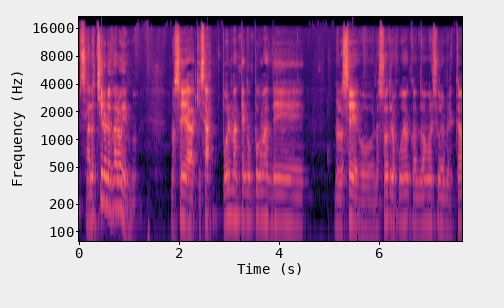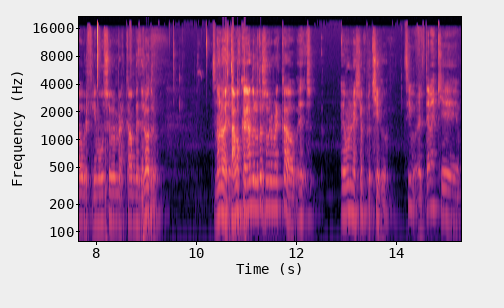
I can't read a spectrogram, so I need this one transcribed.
Sí. A los chinos les da lo mismo. No sé, a- quizás Paul mantenga un poco más de... No lo sé, o nosotros, weón, cuando vamos al supermercado preferimos un supermercado en vez del otro. No pero- estamos cagando el otro supermercado. Es, es un ejemplo chico. Sí, pues, el tema es que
